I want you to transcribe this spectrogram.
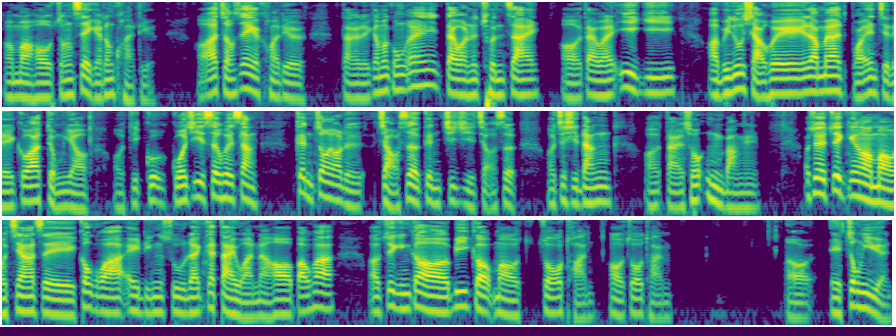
哦嘛，好全世界拢看着，哦，啊，全世界看到，大家感觉讲，哎，台湾的存在，哦，台湾意义，啊，民主社会，咱们要扮演一个更加重要，哦，在国国际社会上更重要的角色，更积极的角色，哦，就是当。哦，大家说嗯，棒诶，啊，所以最近哦，嘛有真侪国外诶领事来个台湾啦，吼，包括啊，最近到美国嘛有组团，吼，组团，哦，诶，众议员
